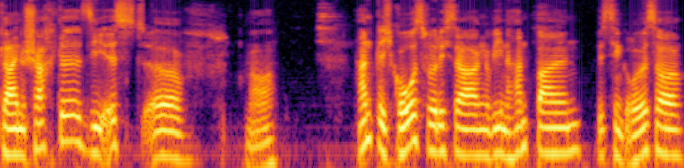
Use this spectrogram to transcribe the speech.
Kleine Schachtel. Sie ist äh, ja, handlich groß, würde ich sagen, wie ein Handballen. Bisschen größer,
